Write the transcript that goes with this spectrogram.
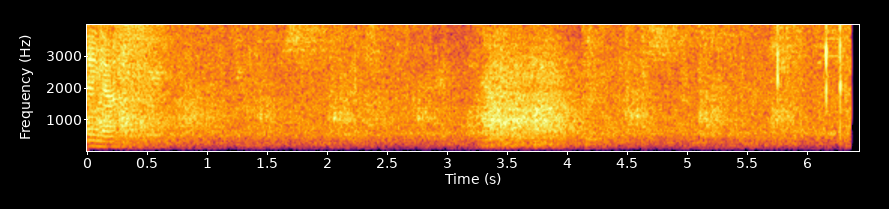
Hang on.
